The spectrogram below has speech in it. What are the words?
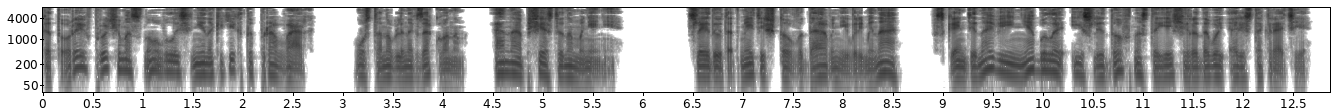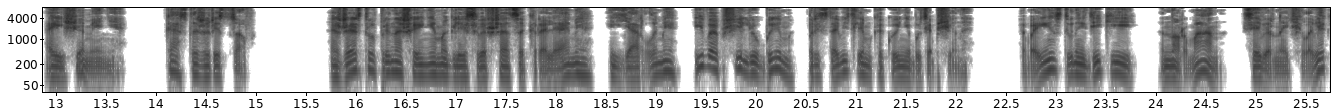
которое, впрочем, основывалось не на каких-то правах, установленных законом, а на общественном мнении. Следует отметить, что в давние времена в Скандинавии не было и следов настоящей родовой аристократии, а еще менее – касты жрецов. Жертвоприношения могли совершаться королями, ярлами и вообще любым представителем какой-нибудь общины. Воинственный дикий норман, северный человек,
